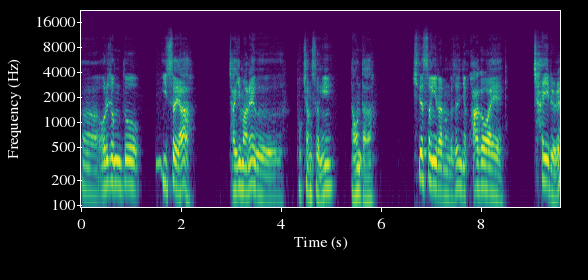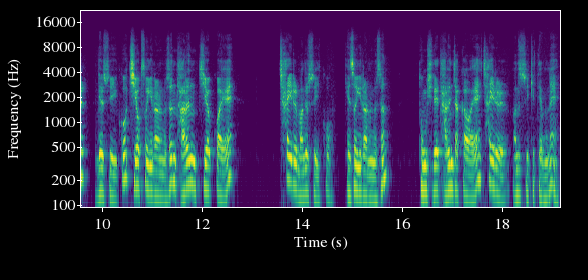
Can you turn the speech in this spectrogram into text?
어, 어느 정도 있어야 자기만의 그 독창성이 나온다. 시대성이라는 것은 이제 과거와의 차이를 낼 수 있고, 지역성이라는 것은 다른 지역과의 차이를 만들 수 있고, 개성이라는 것은 동시대 다른 작가와의 차이를 만들 수 있기 때문에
